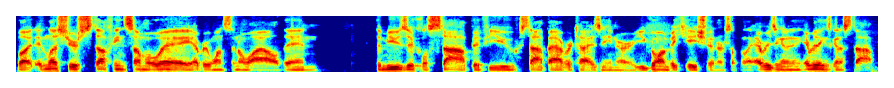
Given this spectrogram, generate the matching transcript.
but unless you're stuffing some away every once in a while, then the music will stop if you stop advertising or you go on vacation or something like everything's gonna everything's gonna stop.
